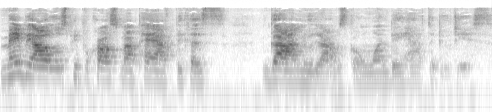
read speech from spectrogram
Maybe all those people crossed my path because God knew that I was going to one day have to do this.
